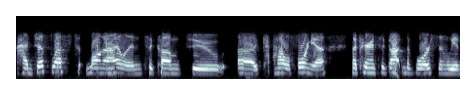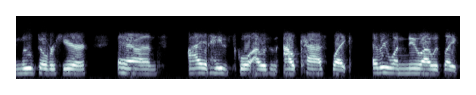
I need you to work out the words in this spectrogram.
had just left Long Island to come to uh, California. My parents had gotten divorced, and we had moved over here. And I had hated school. I was an outcast. Like everyone knew I was like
